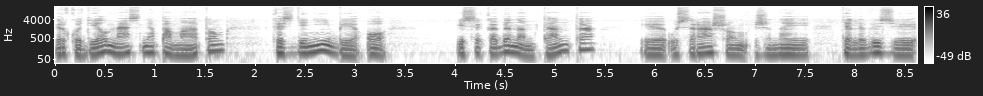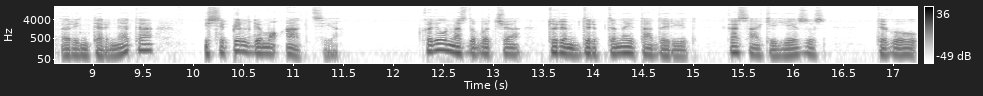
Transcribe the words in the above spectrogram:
ir kodėl mes nepamatom kasdienybėje, o įsikabinam tentą, užsirašom, žinai, televizijoje ar internete įsipildymo akciją. Kodėl mes dabar čia turim dirbtinai tą daryti? Ką sakė Jėzus, tegul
